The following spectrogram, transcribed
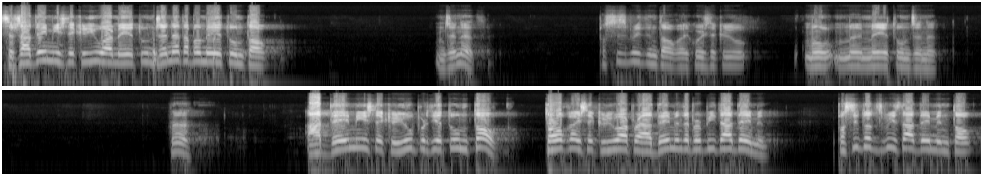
Sepse Ademi ishte krijuar me jetu në xhenet apo me jetu në tokë? Në xhenet. Po si zbriti në tokë kur ishte kriju me, me, me jetu në xhenet? Hë. Ademi ishte kriju për të jetu në tokë. Toka ishte krijuar për Ademin dhe për bijtë e Ademit. Po si do të zbriste Ademi në tokë?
